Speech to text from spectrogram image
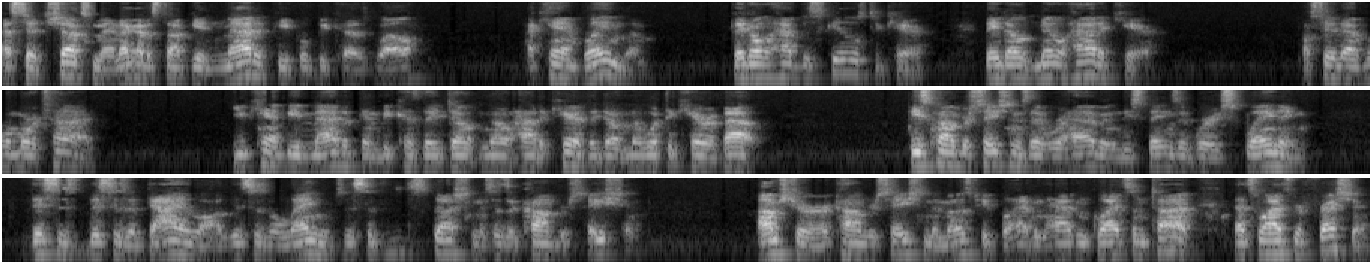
I said, Shucks, man, I got to stop getting mad at people because, well, I can't blame them. They don't have the skills to care, they don't know how to care. I'll say that one more time. You can't be mad at them because they don't know how to care. They don't know what to care about. These conversations that we're having, these things that we're explaining, this is this is a dialogue. This is a language. This is a discussion. This is a conversation. I'm sure a conversation that most people haven't had in quite some time. That's why it's refreshing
